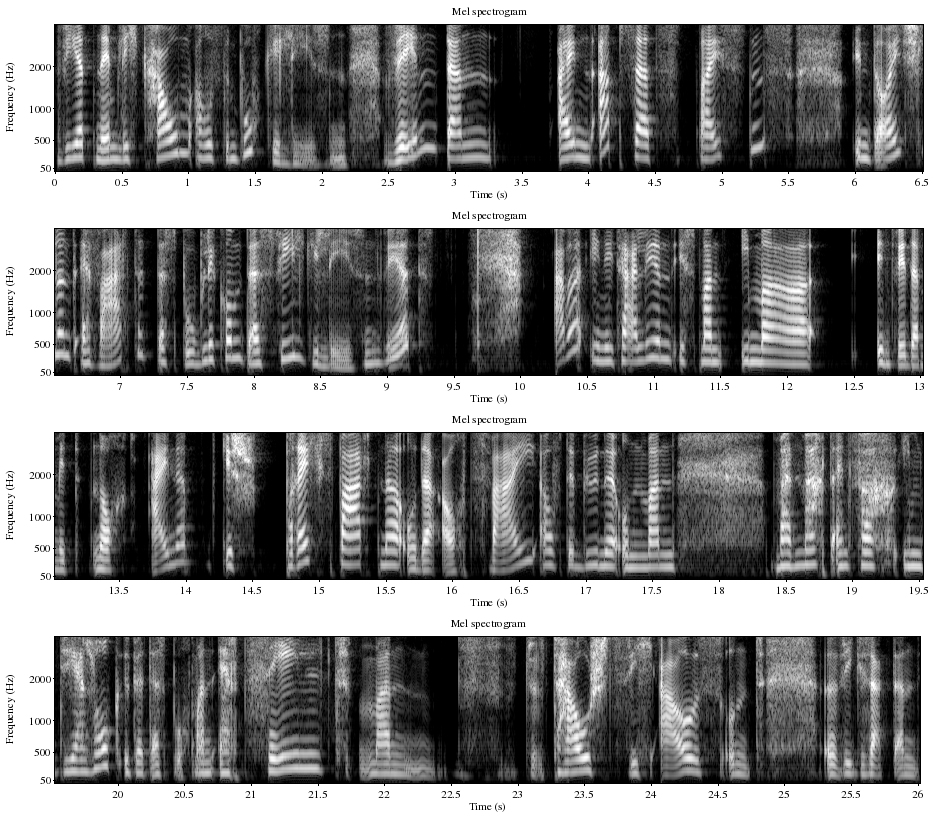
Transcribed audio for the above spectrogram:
wird nämlich kaum aus dem Buch gelesen. Wenn, dann einen Absatz meistens. In Deutschland erwartet das Publikum, dass viel gelesen wird. Aber in Italien ist man immer entweder mit noch einem Gesprächspartner oder auch zwei auf der Bühne und man, man macht einfach im Dialog über das Buch. Man erzählt, man tauscht sich aus und äh, wie gesagt, dann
